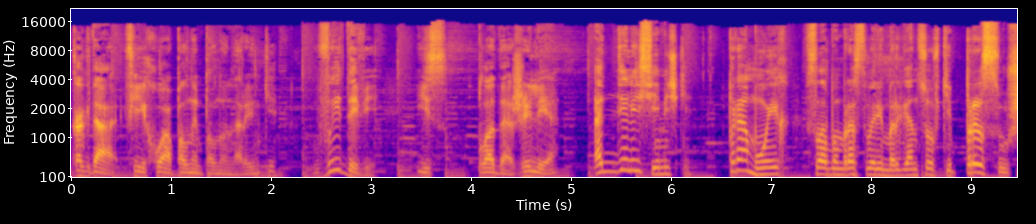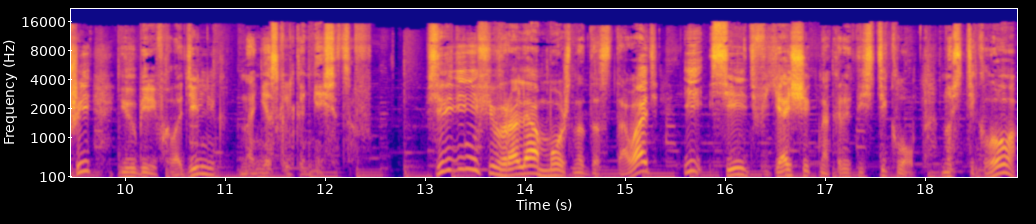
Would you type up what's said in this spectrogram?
когда фейхуа полным-полно на рынке, выдави из плода желе, отдели семечки, промой их в слабом растворе марганцовки, просуши и убери в холодильник на несколько месяцев. В середине февраля можно доставать и сеять в ящик, накрытый стеклом. Но стекло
